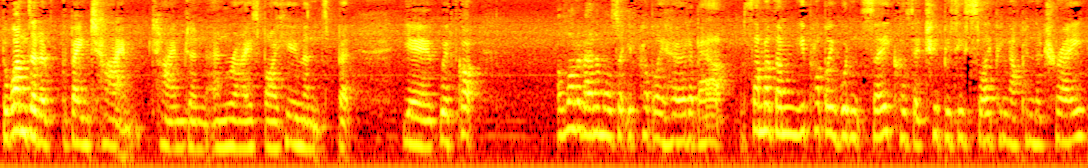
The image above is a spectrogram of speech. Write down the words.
The ones that have been tamed, tamed and, and raised by humans. But yeah, we've got a lot of animals that you've probably heard about. Some of them you probably wouldn't see because they're too busy sleeping up in the tree,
